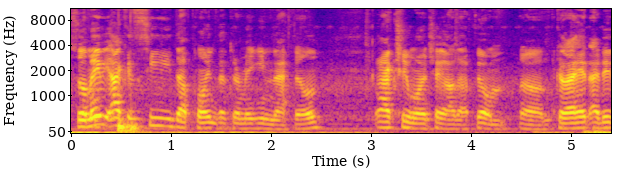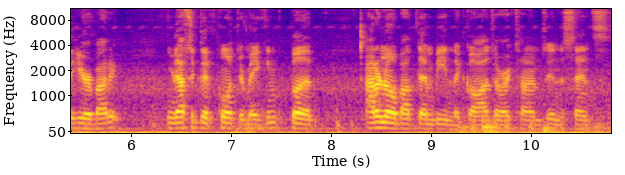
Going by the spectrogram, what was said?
so maybe I can see the point that they're making in that film. I actually want to check out that film because I had, I did hear about it. And that's a good point they're making, but I don't know about them being the gods of our times in the sense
